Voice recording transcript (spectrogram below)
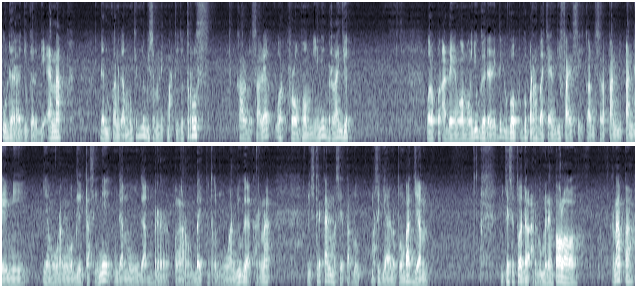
udara juga lebih enak, dan bukan nggak mungkin lo bisa menikmati itu terus kalau misalnya work from home ini berlanjut walaupun ada yang ngomong juga dan itu gue gue pernah bacain device sih. Kalau misalnya pandemi yang mengurangi mobilitas ini nggak nggak berpengaruh baik untuk lingkungan juga karena listrik kan masih tetap masih jalan 24 jam. Which itu adalah argumen yang tolol. Kenapa?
